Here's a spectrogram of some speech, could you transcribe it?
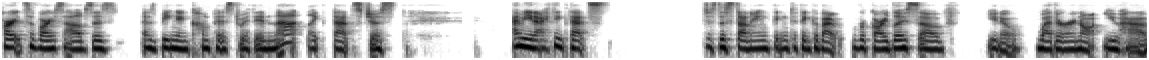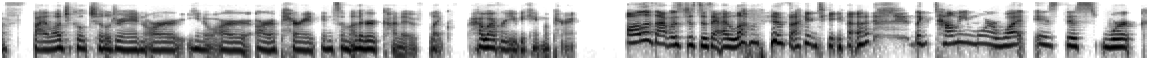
parts of ourselves as as being encompassed within that like that's just i mean i think that's just a stunning thing to think about regardless of you know whether or not you have biological children or you know are are a parent in some other kind of like however you became a parent. All of that was just to say i love this idea. Like tell me more. What is this work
